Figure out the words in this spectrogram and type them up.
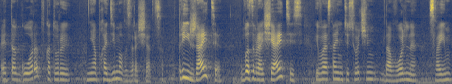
Это город, в который необходимо возвращаться. Приезжайте, возвращайтесь, и вы останетесь очень довольны своим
